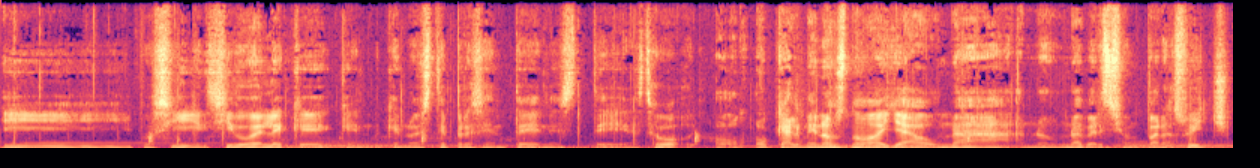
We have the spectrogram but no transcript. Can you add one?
Y pues sí, sí duele que, no esté presente en este, este juego. O, que al menos no haya una, versión para Switch.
